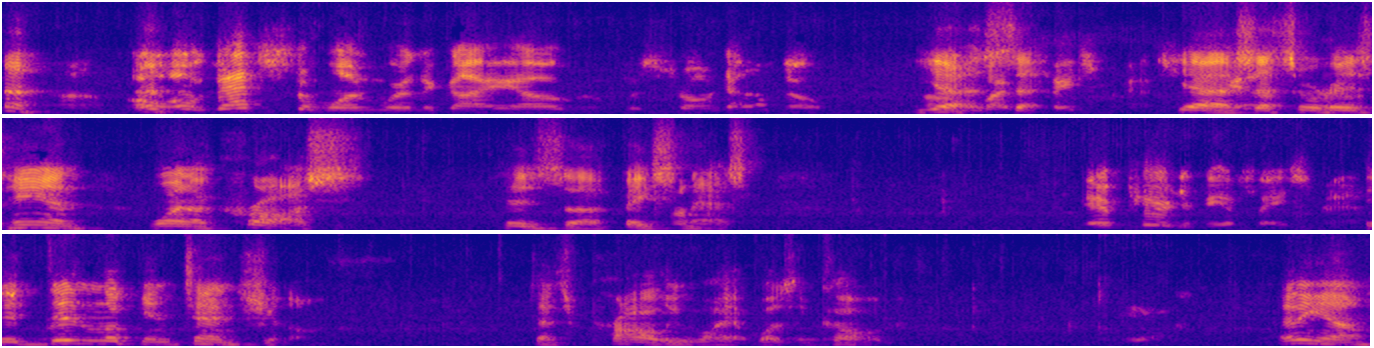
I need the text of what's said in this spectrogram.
Uh, oh, oh, that's the one where the guy uh, was thrown down, though. uh, yes. by that- the face mask. yes, that's where his hand went across his uh, face mask. It appeared to be a face mask. It right? didn't look intentional. That's probably why it wasn't called. Yeah. Anyhow,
